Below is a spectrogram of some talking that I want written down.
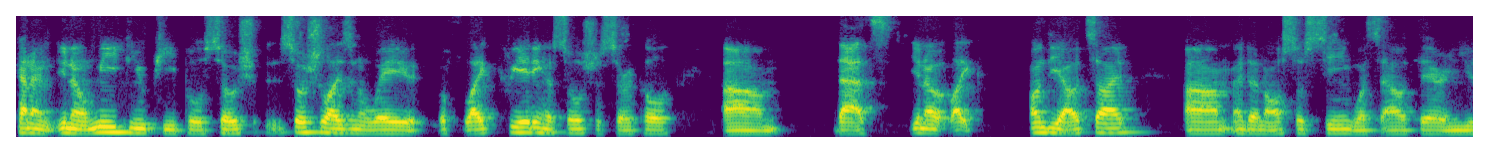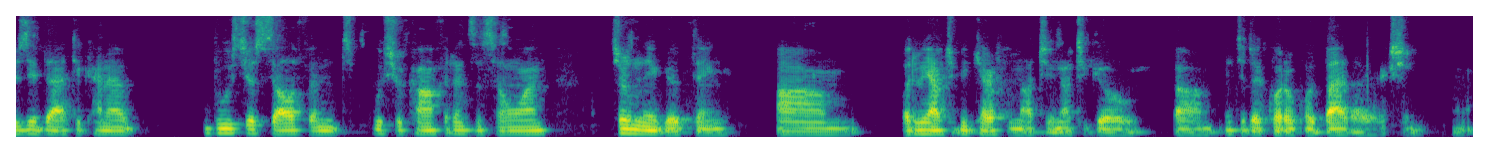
kind of you know meet new people social socialize in a way of like creating a social circle um that's you know like on the outside um and then also seeing what's out there and using that to kind of boost yourself and boost your confidence and so on certainly a good thing um but we have to be careful not to not to go um into the quote unquote bad direction you know?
